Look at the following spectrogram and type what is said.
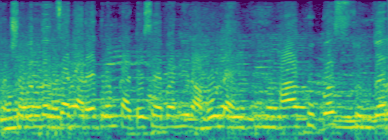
रक्षाबंधनचा कार्यक्रम काटे साहेबांनी राबवला आहे हा खूपच सुंदर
